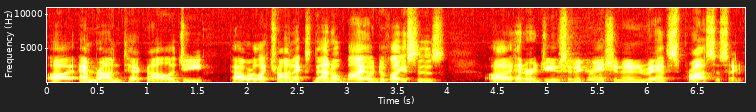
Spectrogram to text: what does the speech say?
Uh, MRAM technology, power electronics, nanobio devices, heterogeneous integration, and advanced processing.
